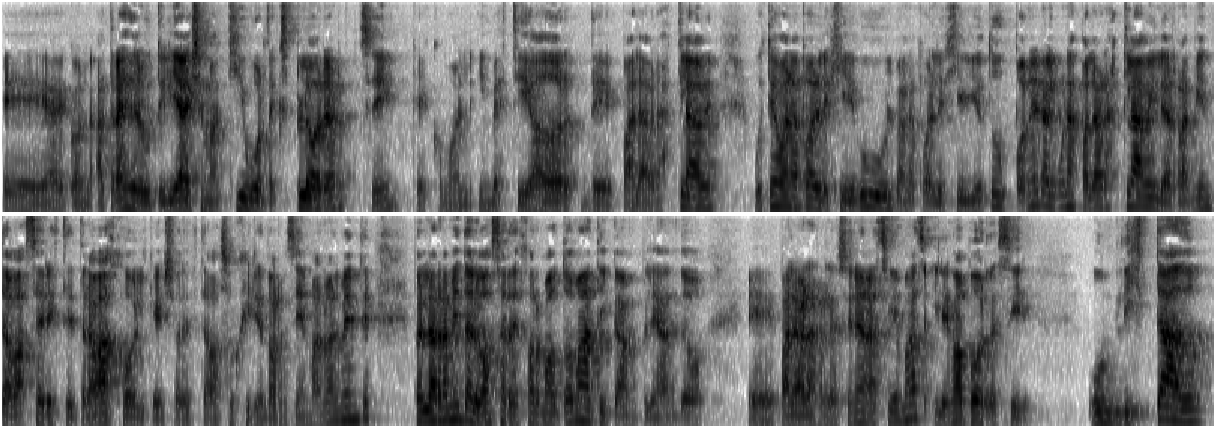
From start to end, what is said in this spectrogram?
eh, a través de la utilidad que se llama Keyword Explorer, ¿sí? que es como el investigador de palabras clave. Ustedes van a poder elegir Google, van a poder elegir YouTube, poner algunas palabras clave y la herramienta va a hacer este trabajo, el que yo les estaba sugiriendo recién manualmente, pero la herramienta lo va a hacer de forma automática, empleando eh, palabras relacionadas y demás, y les va a poder decir un listado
